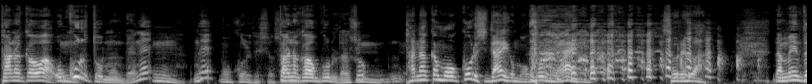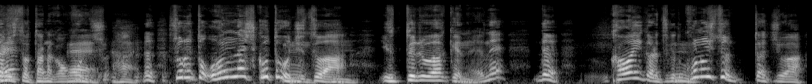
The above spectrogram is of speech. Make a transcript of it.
田中は怒ると思うんだよね。うん、ね。怒るでしょ。田中は怒るでしょ、うん、田中も怒るし、大悟も怒るんじゃないの？それは。だメンタリスト田中怒るでしょ、ね。はい、それと同じことを実は言ってるわけだよね。で、可愛いからつけど、この人たちは、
